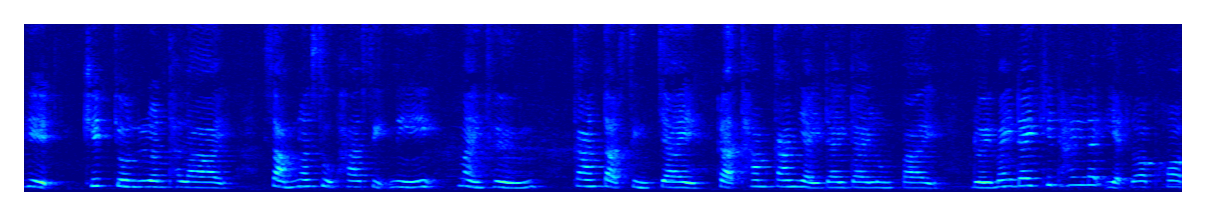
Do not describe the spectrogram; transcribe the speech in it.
ผิด คิดจนเรือนทลาย สำนวนสุภาษิตนี้ หมายถึง การตัดสินใจกระทำการใหญ่ใด ๆ ลงไป โดยไม่ได้คิดให้ละเอียดรอบคอบ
